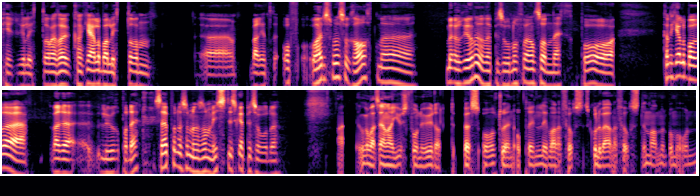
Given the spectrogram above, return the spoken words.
pirre lytteren. Altså, kan ikke heller bare lytteren uh, være interessert? Hva er det som er så rart med, med Ørjan i denne episoden? Hvorfor er han så nærpå? og- Kan ikke heller bare være eh, lure på det? Se på det som en sånn mystisk episode. Nei, kan bare si han har just funnet ut at Buzz Aldrin opprinnelig var den første, skulle være den første mannen på månen.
